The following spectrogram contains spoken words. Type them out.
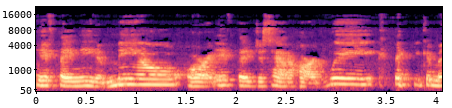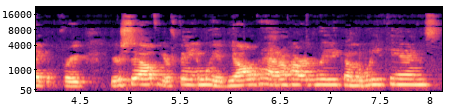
if they need a meal or if they just had a hard week. you can make it for yourself, your family, if y'all have had a hard week on the weekends.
